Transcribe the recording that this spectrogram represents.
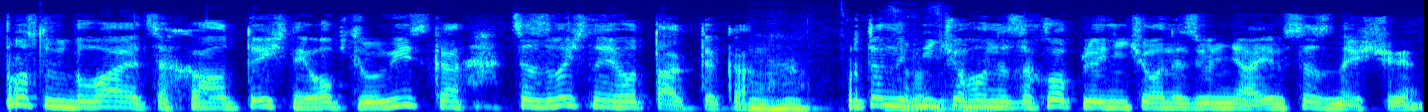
Просто відбувається хаотичний обстріл війська. Це звична його тактика. Противник Зрозуміло. нічого не захоплює, нічого не звільняє, він все знищує.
